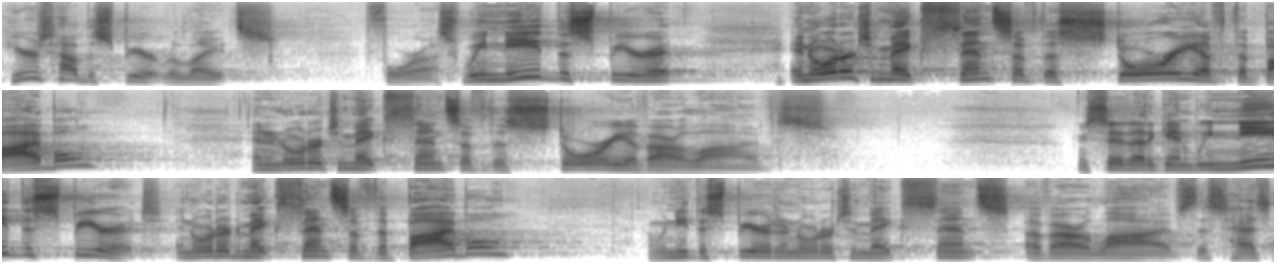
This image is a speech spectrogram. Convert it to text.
Here's how the Spirit relates for us. We need the Spirit in order to make sense of the story of the Bible and in order to make sense of the story of our lives. Let me say that again. We need the Spirit in order to make sense of the Bible, and we need the Spirit in order to make sense of our lives. This has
